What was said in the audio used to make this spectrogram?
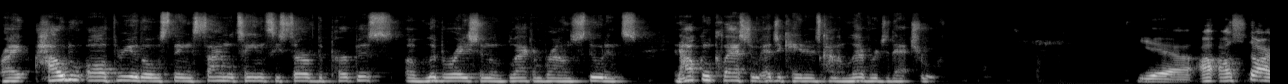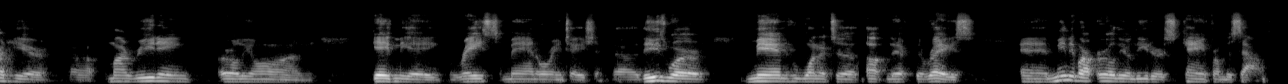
right? How do all three of those things simultaneously serve the purpose of liberation of Black and Brown students? And how can classroom educators kind of leverage that truth? Yeah, I'll start here. Uh, my reading early on gave me a race man orientation. Uh, these were men who wanted to uplift the race, and many of our earlier leaders came from the South.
